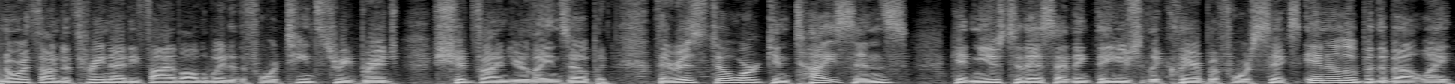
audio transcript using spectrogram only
north onto 395 all the way to the 14th Street Bridge. Should find your lanes open. There is still work in Tyson's. Getting used to this. I think they usually clear before 6. Inner loop of the Beltway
